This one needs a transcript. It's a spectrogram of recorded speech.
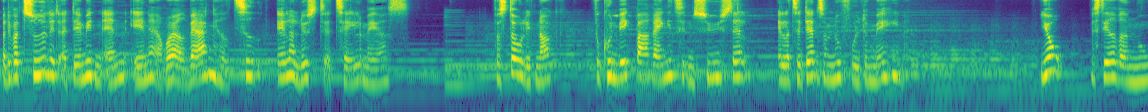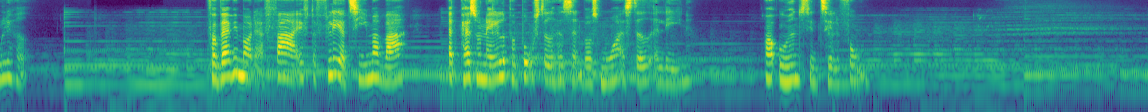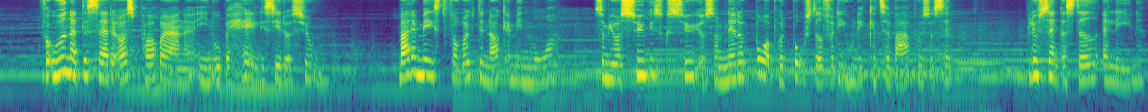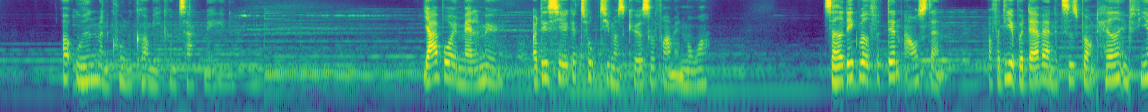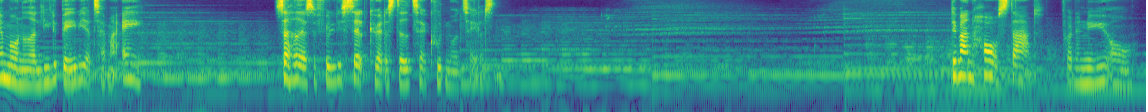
Og det var tydeligt, at dem i den anden ende af røret hverken havde tid eller lyst til at tale med os. Forståeligt nok, for kunne vi ikke bare ringe til den syge selv eller til den, som nu fulgte med hende? Jo, hvis det havde været en mulighed. For hvad vi måtte erfare efter flere timer var, at personalet på bostedet havde sendt vores mor afsted alene og uden sin telefon. For uden at det satte os pårørende i en ubehagelig situation, var det mest forrygte nok, at min mor som jo er psykisk syg og som netop bor på et bosted, fordi hun ikke kan tage vare på sig selv, blev sendt afsted alene, og uden man kunne komme i kontakt med hende. Jeg bor i Malmø, og det er cirka to timers kørsel fra min mor. Så havde det ikke været for den afstand, og fordi jeg på daværende tidspunkt havde en fire måneder lille baby at tage mig af, så havde jeg selvfølgelig selv kørt afsted til akutmodtagelsen. Det var en hård start på det nye år.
